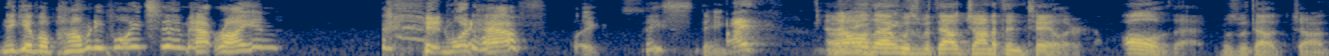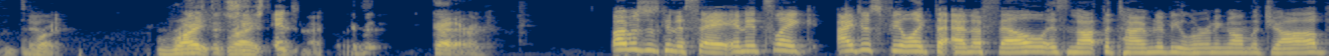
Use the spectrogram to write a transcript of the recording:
They gave up how many points to Matt Ryan? In what half? Like they stink. I and all uh, that was without Jonathan Taylor. All of that was without Jonathan Taylor. Right, right, right. exactly. It, go ahead, Aaron. I was just gonna say, and it's like I just feel like the NFL is not the time to be learning on the job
